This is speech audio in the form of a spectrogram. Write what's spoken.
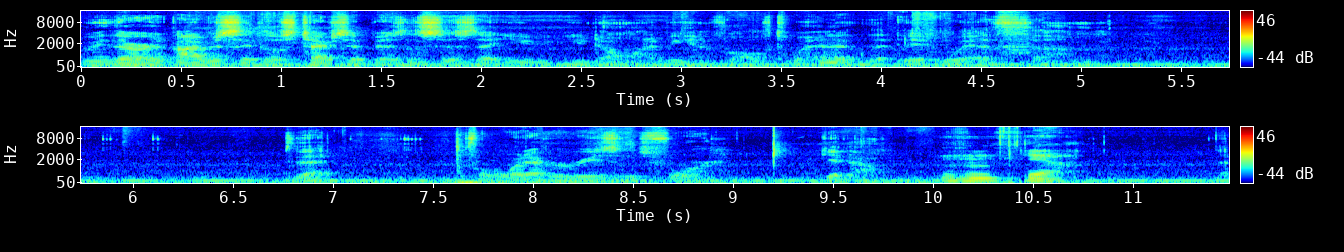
I mean, there are obviously those types of businesses that you, you don't want to be involved with. It, with um, that for whatever reasons for you know Mm-hmm. Yeah. uh,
